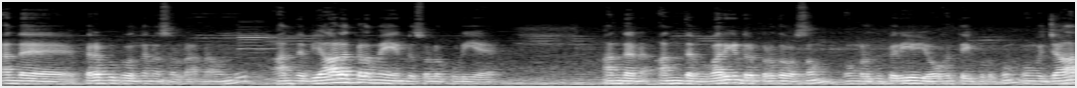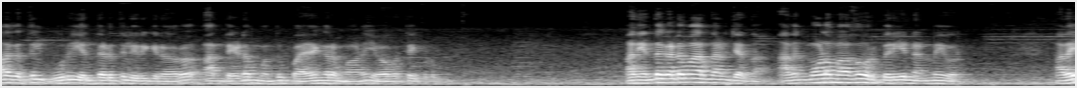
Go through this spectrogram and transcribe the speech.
அந்த பிறப்புக்கு வந்து என்ன சொல்கிறான்னா வந்து அந்த வியாழக்கிழமை என்று சொல்லக்கூடிய அந்த அந்த வருகின்ற பிரதோஷம் உங்களுக்கு பெரிய யோகத்தை கொடுக்கும். உங்கள் ஜாதகத்தில் குரு எந்த இடத்தில் இருக்கிறாரோ அந்த இடம் வந்து பயங்கரமான யோகத்தை கொடுக்கும். அது எந்த கட்டமாக இருந்தாலும் சரி தான் அதன் மூலமாக ஒரு பெரிய நன்மை வரும். அதை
